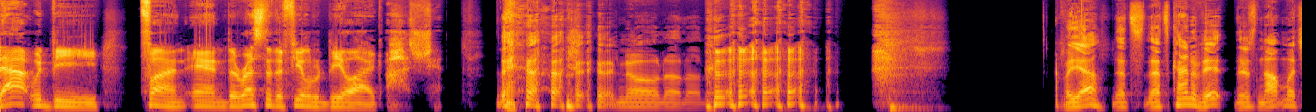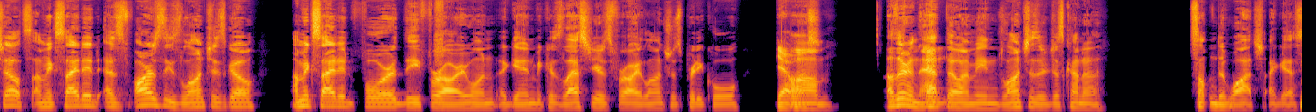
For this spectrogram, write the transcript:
that would be fun, and the rest of the field would be like, "Ah, shit." no, no, no, no. But yeah, that's that's kind of it. There's not much else. I'm excited as far as these launches go. I'm excited for the Ferrari one again because last year's Ferrari launch was pretty cool. yeah, it was. Um, other than that, And- though, I mean, launches are just kind of something to watch, I guess.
